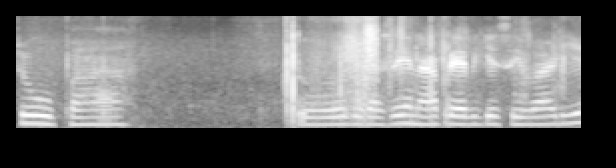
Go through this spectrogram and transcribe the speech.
જો ભા તો રોજ છે ને આપણે આવી ગયા છીએ વાડીએ.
